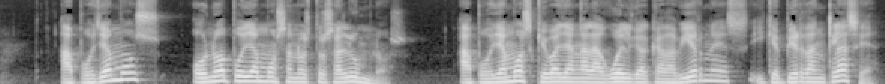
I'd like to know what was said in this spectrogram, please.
¿Apoyamos o no apoyamos a nuestros alumnos? ¿Apoyamos que vayan a la huelga cada viernes y que pierdan clase?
